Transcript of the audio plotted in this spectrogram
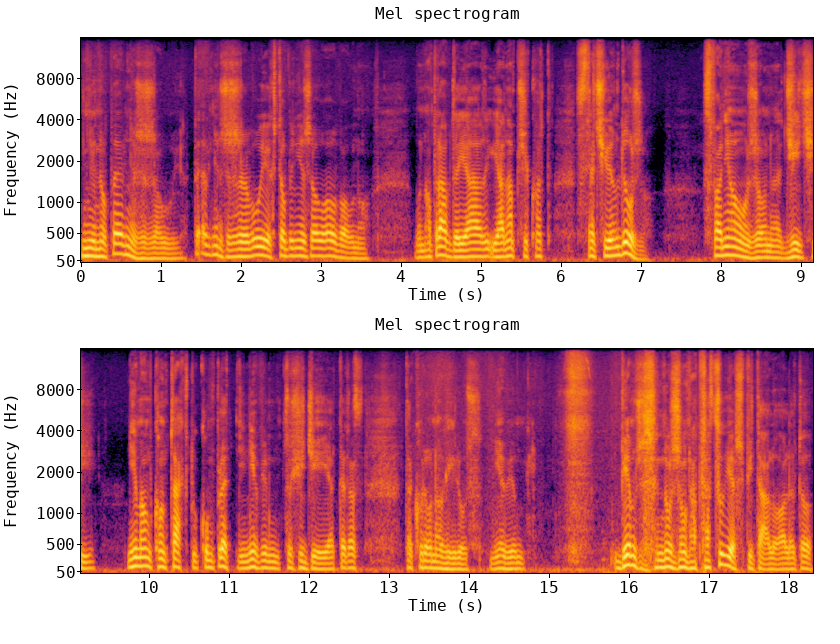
Nie, no pewnie, że żałuję. Pewnie, że żałuję. Kto by nie żałował, no. Bo naprawdę ja, ja na przykład straciłem dużo. Wspaniałą żonę, dzieci. Nie mam kontaktu kompletnie. Nie wiem, co się dzieje. A teraz ta koronawirus. Nie wiem. Wiem, że no, żona pracuje w szpitalu, ale to,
